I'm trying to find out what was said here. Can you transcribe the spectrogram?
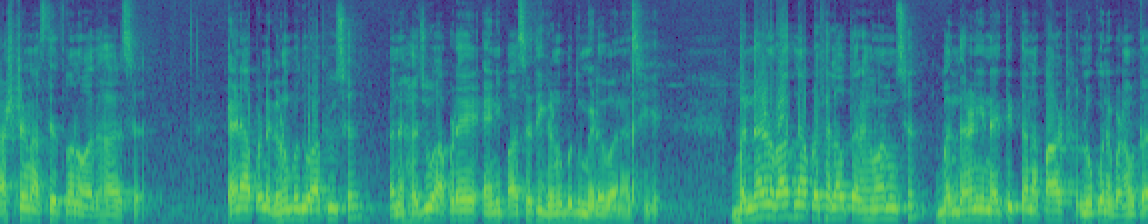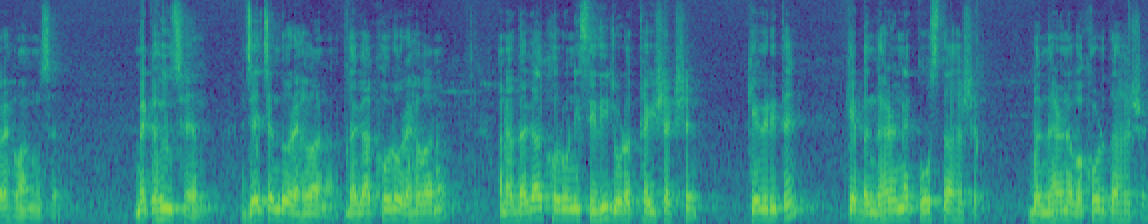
રાષ્ટ્રના અસ્તિત્વનો આધાર છે. એણે આપણને ઘણું બધું આપ્યું છે અને હજુ આપણે એની પાસેથી ઘણું બધું મેળવવાના છીએ. બંધારણવાદને આપણે ફેલાવતા રહેવાનું છે. બંધારણીય નૈતિકતાના પાઠ લોકોને ભણાવતા રહેવાનું છે. મેં કહ્યું છે એમ, જયચંદો રહેવાના, દગાખોરો રહેવાના અને દગાખોરોની સીધી જ ઓળખ થઈ શકશે. કેવી રીતે? કે બંધારણને કોસતા હશે, બંધારણને વખોડતા હશે,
